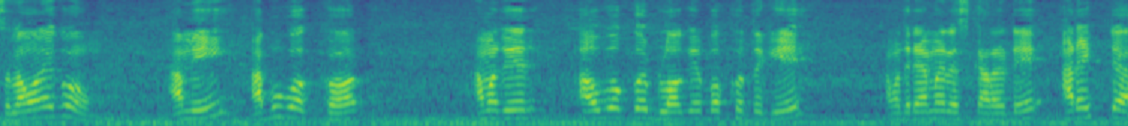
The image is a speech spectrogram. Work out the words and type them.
আসসালামু আলাইকুম। আমি আবু বক্কর। আমাদের আবু বক্কর ব্লগের পক্ষ থেকে আমাদের এমআরএস কারাটে আরেকটা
